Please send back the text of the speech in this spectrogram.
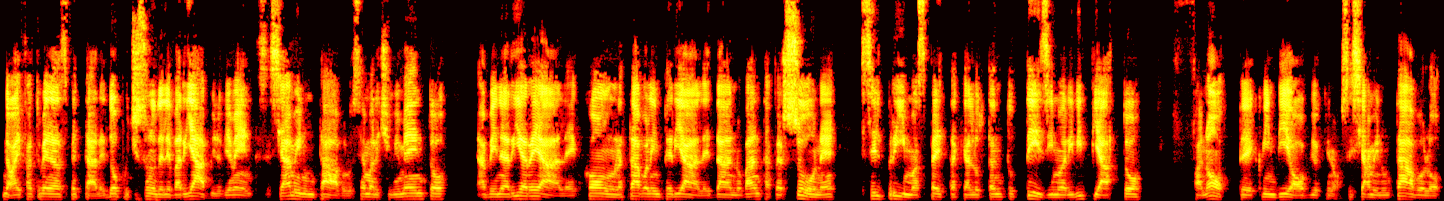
No, hai fatto bene ad aspettare. Dopo ci sono delle variabili, ovviamente. Se siamo in un tavolo, siamo a ricevimento a Venaria Reale con una tavola imperiale da 90 persone, se il primo aspetta che all'ottantottesimo arrivi il piatto, fa notte, quindi è ovvio che no. Se siamo in un tavolo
